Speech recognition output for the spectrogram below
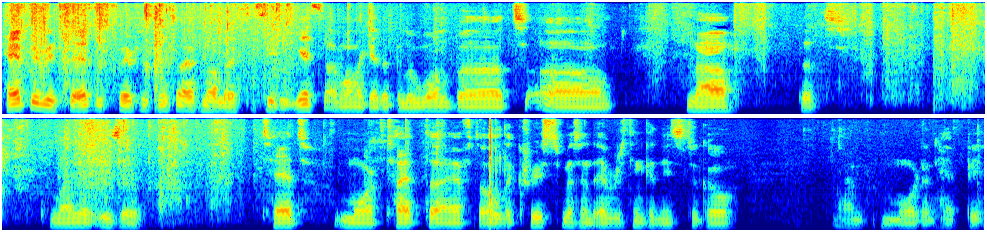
happy with that especially since I have now left the city. Yes I want to get a blue one but uh, now that money is a tad more tighter after all the Christmas and everything that needs to go I'm more than happy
